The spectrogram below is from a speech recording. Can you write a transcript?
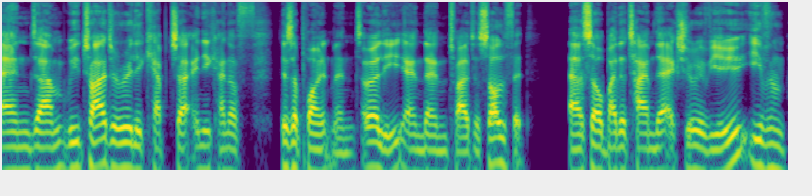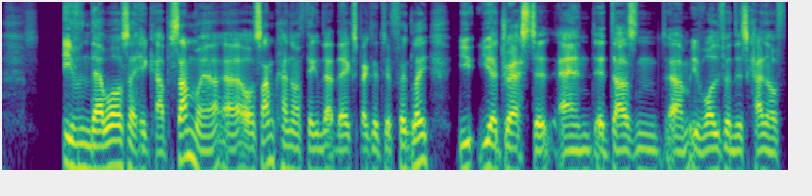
And um, we try to really capture any kind of disappointment early, and then try to solve it. Uh, so by the time they actually review, even even there was a hiccup somewhere uh, or some kind of thing that they expected differently, you, you addressed it and it doesn't um, evolve in this kind of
